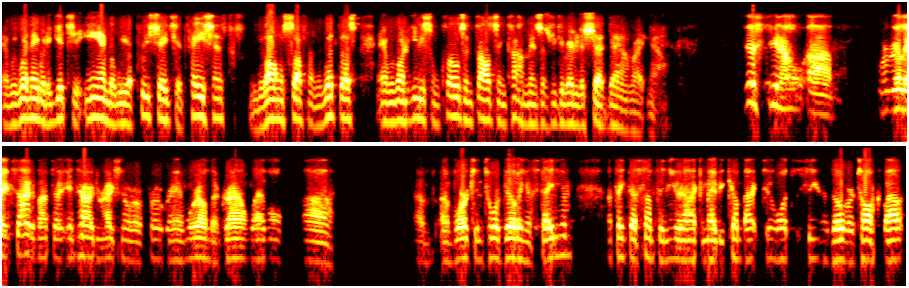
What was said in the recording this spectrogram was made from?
and we weren't able to get you in, but we appreciate your patience, long suffering with us, and we're going to give you some closing thoughts and comments as we get ready to shut down right now just you know, um, we're really excited about the entire direction of our program. We're on the ground level uh, of, of working toward building a stadium. I think that's something you and I can maybe come back to once the season's over and talk about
